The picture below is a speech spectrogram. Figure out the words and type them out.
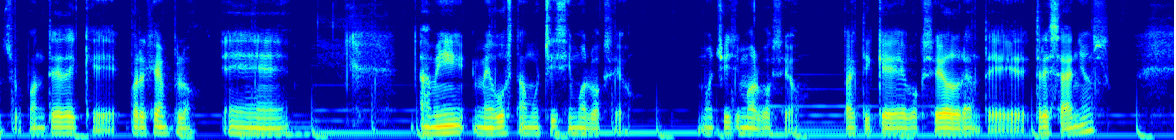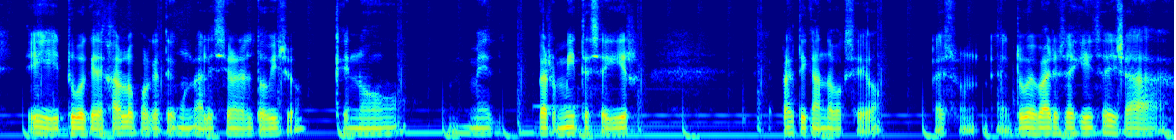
Suponte de que, por ejemplo, eh, a mí me gusta muchísimo el boxeo, muchísimo el boxeo. Practiqué boxeo durante tres años y tuve que dejarlo porque tengo una lesión en el tobillo que no me permite seguir practicando boxeo. Eh, tuve varios esguinces y ya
